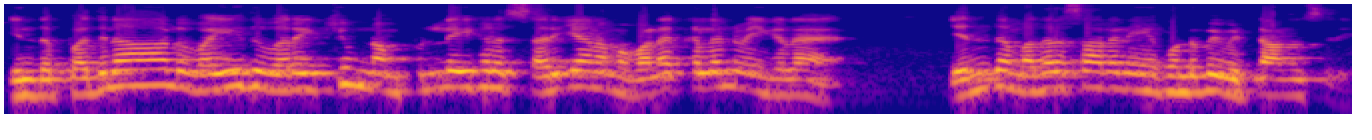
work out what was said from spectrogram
இந்த பதினாலு வயது வரைக்கும் நம் பிள்ளைகளை சரியா நம்ம வளர்க்கலன்னு வைங்களேன் எந்த மதரசால நீங்கள் கொண்டு போய் விட்டாலும் சரி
